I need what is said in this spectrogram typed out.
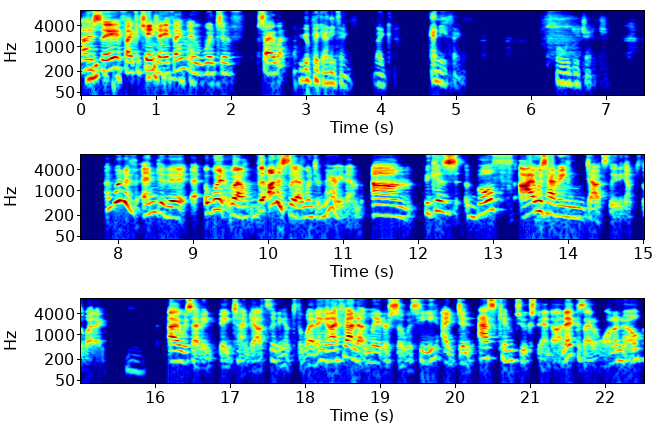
honestly, if I could change anything, I wouldn't have. Sorry, what? You can pick anything, like anything. What would you change? I would have ended it. well, the, honestly, I wouldn't have married him um, because both I was having doubts leading up to the wedding. I was having big time doubts leading up to the wedding, and I found out later so was he. I didn't ask him to expand on it because I don't want to know.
